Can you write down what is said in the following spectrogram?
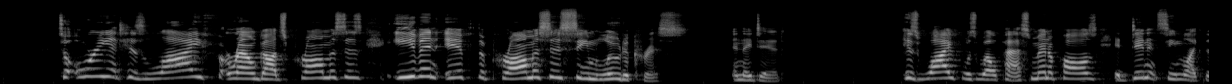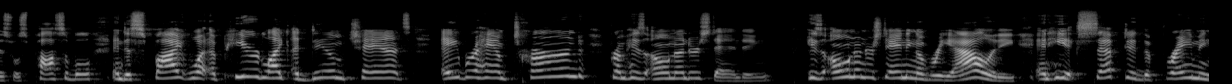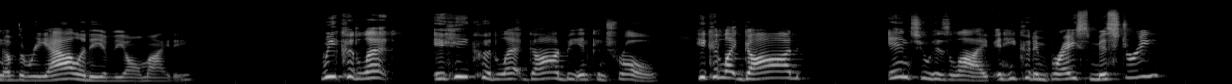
to orient his life around God's promises, even if the promises seem ludicrous, and they did. His wife was well past menopause. It didn't seem like this was possible. And despite what appeared like a dim chance, Abraham turned from his own understanding, his own understanding of reality, and he accepted the framing of the reality of the Almighty. We could let, he could let God be in control. He could let God into his life, and he could embrace mystery,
